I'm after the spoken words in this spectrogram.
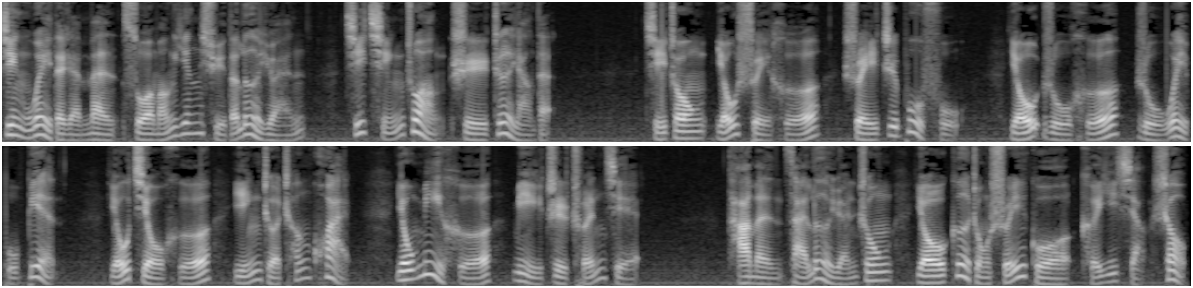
敬畏的人们所蒙应许的乐园，其情状是这样的：其中有水河，水质不腐。有乳和乳味不变，有酒和饮者称快，有蜜和蜜质纯洁。他们在乐园中有各种水果可以享受。《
